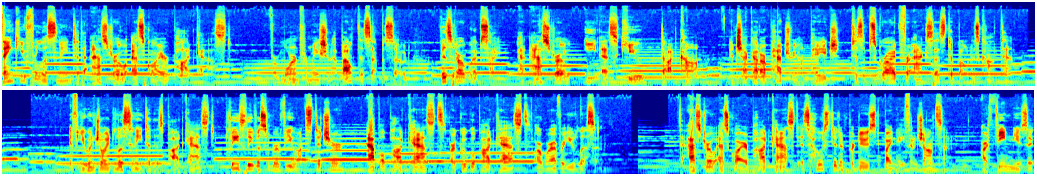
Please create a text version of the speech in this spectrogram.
Thank you for listening to the Astro Esquire podcast. For more information about this episode, visit our website at astroesq.com and check out our Patreon page to subscribe for access to bonus content. If you enjoyed listening to this podcast, please leave us a review on Stitcher, Apple Podcasts, or Google Podcasts, or wherever you listen. The Astro Esquire podcast is hosted and produced by Nathan Johnson. Our theme music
